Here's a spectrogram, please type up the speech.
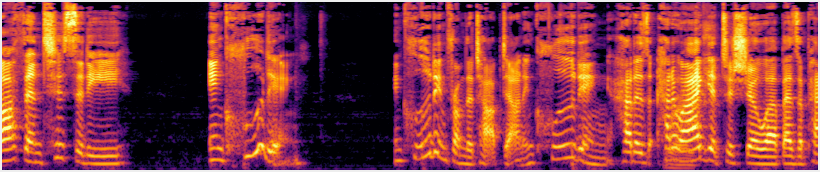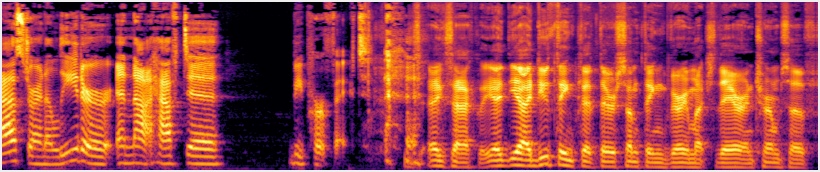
authenticity, including including from the top down including how does how do i get to show up as a pastor and a leader and not have to be perfect exactly yeah i do think that there's something very much there in terms of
